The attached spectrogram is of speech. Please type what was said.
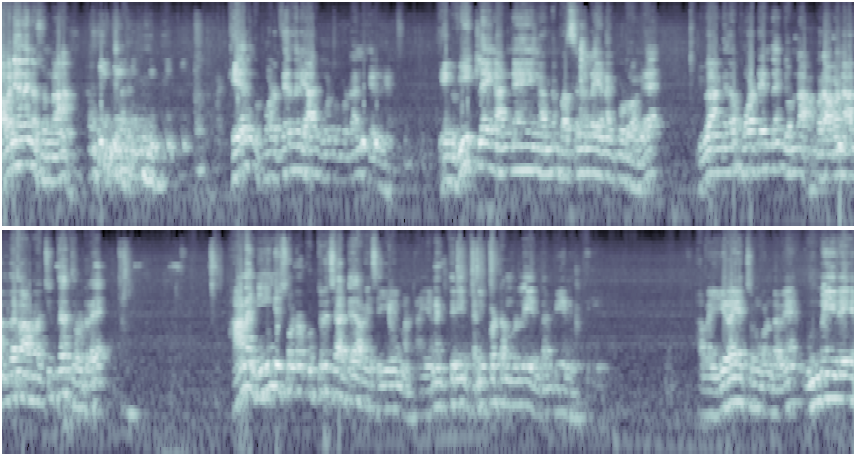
அவனே தாங்க சொன்னான் கேளுங்க போட தேர்தல் யாருக்கு ஓட்டு போட்டான்னு கேளுங்க. எங்க வீட்டுல எங்க அண்ணன் எங்க அண்ணன் பசங்க எல்லாம் எனக்கு போடுவாங்க. இவன் அங்கதான் போட்டேன்னு தான் சொன்னான். அப்புறம் அவன் அதுதான் அவனை வச்சுட்டு தான் சொல்றேன். ஆனா நீங்க சொல்ற குற்றச்சாட்டு அவன் செய்யவே மாட்டான். எனக்கு தெரியும் தனிப்பட்ட முறையில் என் தம்பி எனக்கு தெரியும். அவன் இரையச்சம் கொண்டவன். உண்மையிலேயே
